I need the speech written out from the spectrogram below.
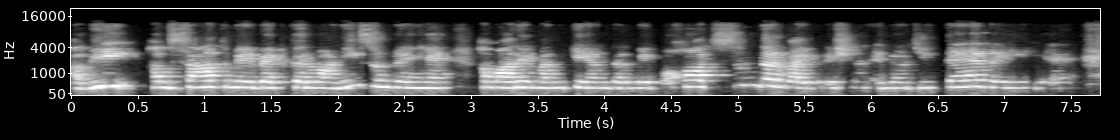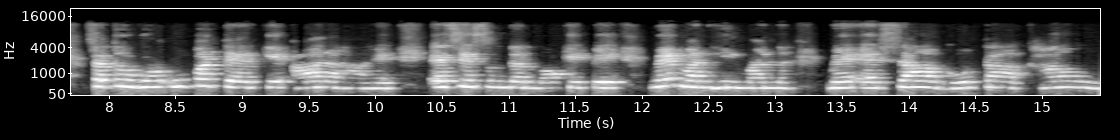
अभी हम साथ में बैठकर वाणी सुन रहे हैं। हमारे मन के अंदर में बहुत सुंदर वाइब्रेशनल एनर्जी तैर रही है। सतोगुण ऊपर तैर के आ रहा है। ऐसे सुंदर मौके पे मैं मन ही मन, मैं ऐसा गोता खाऊं।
